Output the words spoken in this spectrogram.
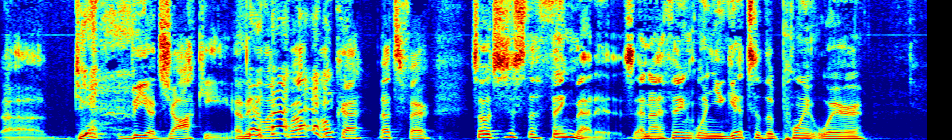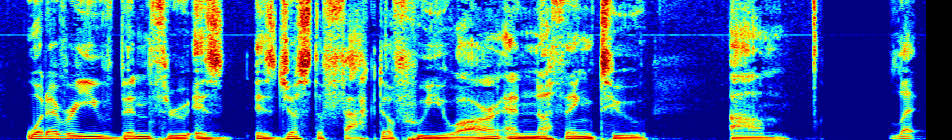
uh, do, be a jockey. And they're like, well, okay, that's fair. So it's just a thing that is. And I think when you get to the point where whatever you've been through is is just a fact of who you are and nothing to um, let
